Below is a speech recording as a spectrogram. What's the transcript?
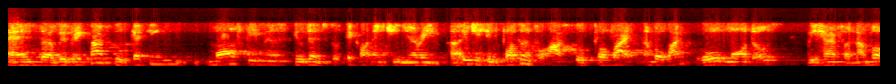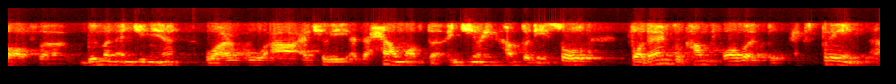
And uh, with regard to getting more female students to take on engineering, uh, it is important for us to provide, number one, role models. We have a number of uh, women engineers who are, who are actually at the helm of the engineering company. So for them to come forward to explain uh,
